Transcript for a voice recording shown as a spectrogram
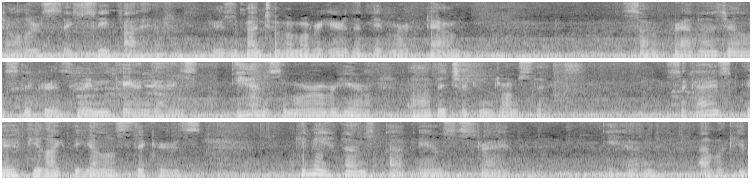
$1.65. Here's a bunch of them over here that they've marked down. So grab those yellow stickers when you can, guys. And some more over here of the chicken drumsticks. So guys, if you like the yellow stickers, give me a thumbs up and subscribe. And I will keep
